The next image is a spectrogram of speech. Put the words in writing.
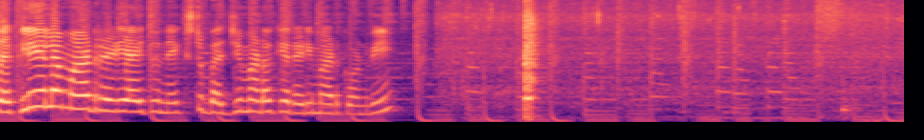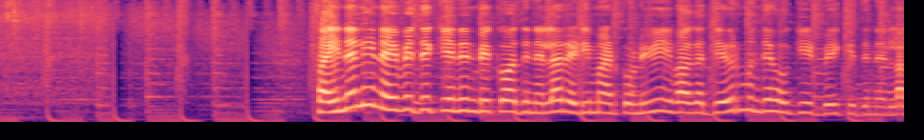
ಚಕ್ಲಿ ಎಲ್ಲ ಮಾಡಿ ರೆಡಿ ಆಯಿತು. ನೆಕ್ಸ್ಟ್ ಬಜ್ಜಿ ಮಾಡೋಕ್ಕೆ ರೆಡಿ ಮಾಡ್ಕೊಂಡ್ವಿ. ಫೈನಲಿ ನೈವೇದ್ಯಕ್ಕೆ ಏನೇನು ಬೇಕೋ ಅದನ್ನೆಲ್ಲ ರೆಡಿ ಮಾಡ್ಕೊಂಡ್ವಿ. ಇವಾಗ ದೇವ್ರ ಮುಂದೆ ಹೋಗಿ ಇಡ್ಬೇಕು ಇದನ್ನೆಲ್ಲ.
